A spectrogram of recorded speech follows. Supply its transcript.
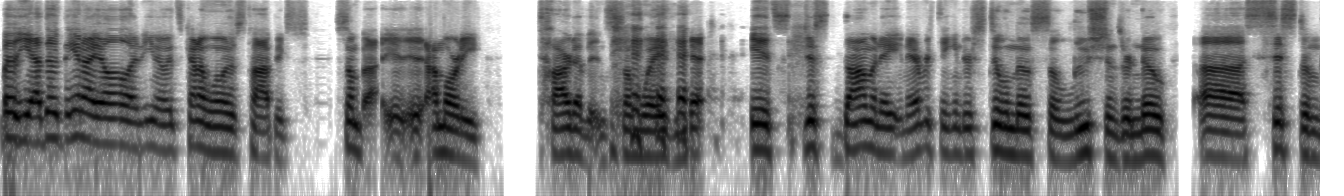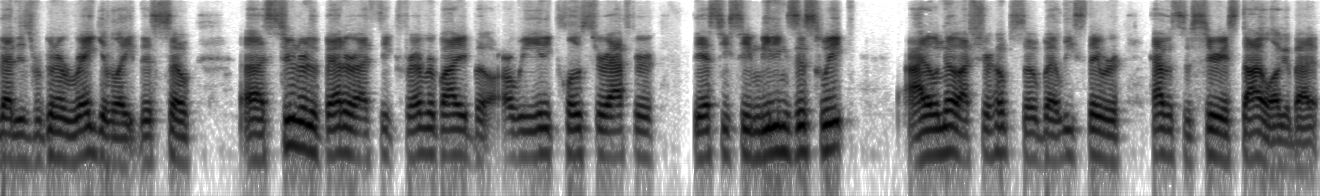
but yeah, the, the NIL, and you know, it's kind of one of those topics. Somebody, I'm already tired of it in some way. yet it's just dominating everything, and there's still no solutions or no uh, system that is going to regulate this. So, uh, sooner the better, I think, for everybody. But are we any closer after the SEC meetings this week? I don't know. I sure hope so, but at least they were having some serious dialogue about it.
